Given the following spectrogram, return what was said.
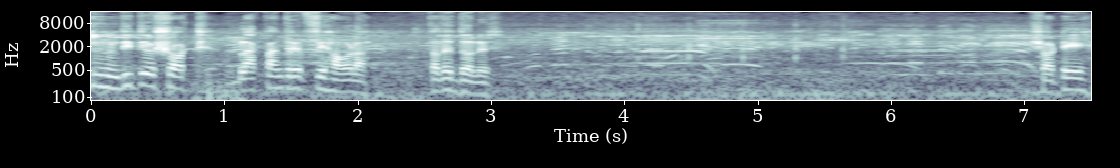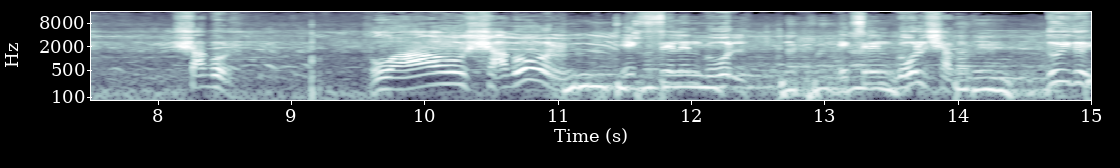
দ্বিতীয় shot Black Panther FC Howrah তাদের দলের। শটে Sagar. Wow Sagar! Excellent goal excellent goal Sagar. দুই দুই।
